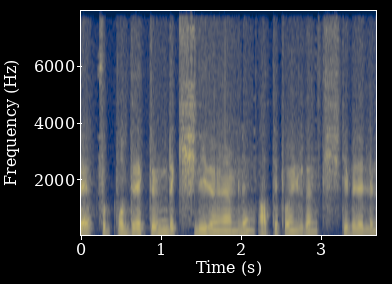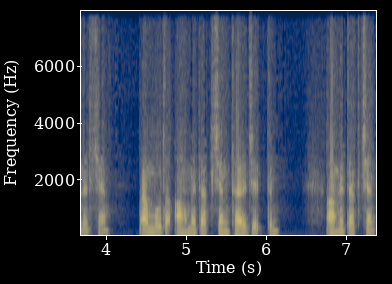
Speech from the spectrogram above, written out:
Ve futbol direktörünün de kişiliği de önemli. Altyapı oyuncularının kişiliği belirlenirken. Ben burada Ahmet Akçan'ı tercih ettim. Ahmet Akçan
